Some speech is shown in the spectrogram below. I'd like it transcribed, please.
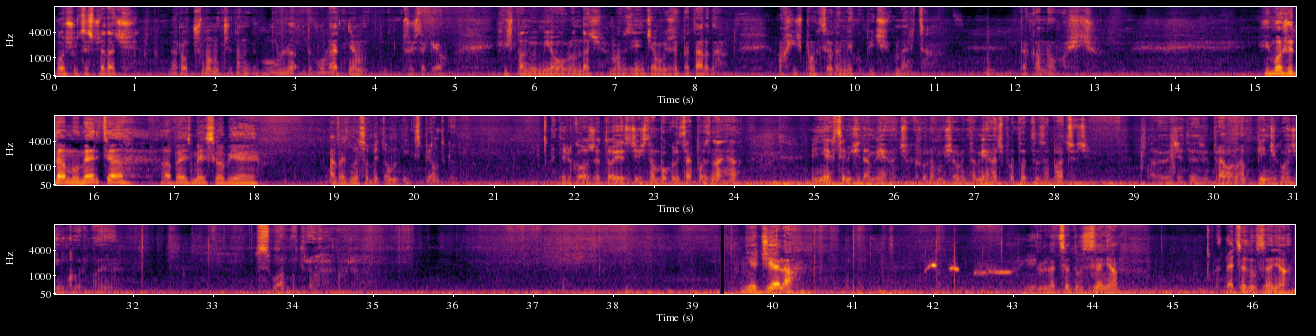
Gościu chce sprzedać roczną, czy tam dwule- dwuletnią, coś takiego. Hiszpan by mi ją oglądać, mam zdjęcia, mówi, że petarda. A Hiszpan chce ode mnie kupić Merca. Taka nowość. I może dam mu Merca, a wezmę sobie... A wezmę sobie tą X5. Tylko, że to jest gdzieś tam w okolicach Poznania. I nie chce mi się tam jechać. Kurwa, musiałbym tam jechać po to, to zobaczyć. Ale wiecie, to jest wyprawa na 5 godzin, kurwa, nie? Słabo trochę, kurwa. Niedziela. I lecę do Zenia. Lecę do Zenia.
